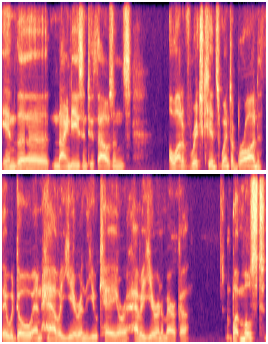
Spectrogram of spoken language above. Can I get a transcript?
in the 90s and 2000s, a lot of rich kids went abroad. They would go and have a year in the UK or have a year in America. But most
